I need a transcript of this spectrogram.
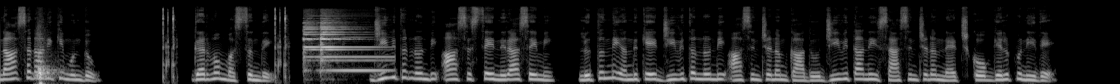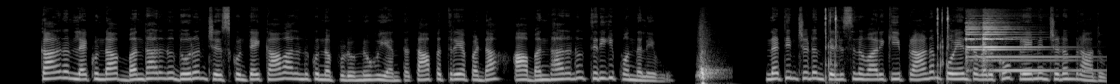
నాశనానికి ముందు గర్వం వస్తుంది. జీవితం నుండి ఆశిస్తే నిరాశేమి. లుతుంది అందుకే జీవితం నుండి ఆశించడం కాదు జీవితాన్ని శాసించడం నేర్చుకో గెలుపు నీదే. కారణం లేకుండా బంధాలను దూరం చేసుకుంటే కావాలనుకున్నప్పుడు నువ్వు ఎంత తాపత్రయపడ్డా ఆ బంధాలను తిరిగి పొందలేవు. నటించడం తెలిసిన వారికి ప్రాణం పోయేంతవరకు ప్రేమించడం రాదు.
